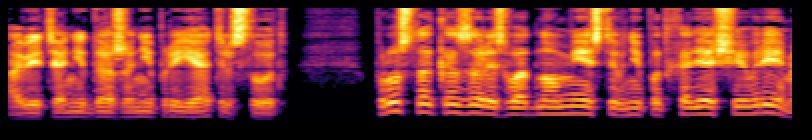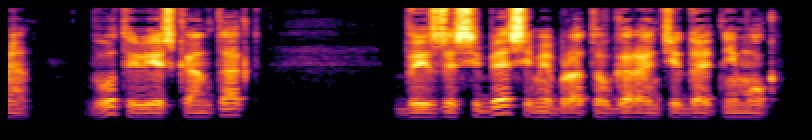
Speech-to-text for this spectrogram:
А ведь они даже не приятельствуют. Просто оказались в одном месте в неподходящее время. Вот и весь контакт. Да и за себя Семибратов гарантии дать не мог.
